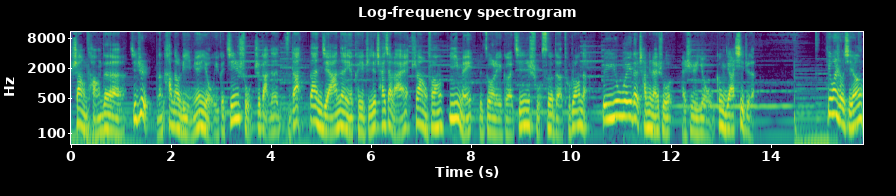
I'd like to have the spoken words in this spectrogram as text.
上膛的机制，能看到里面有一个金属质感的子弹，弹夹呢也可以直接拆下来。上方一枚是做了一个金属色的涂装的，对于 UV 的产品来说，还是有更加细致的。替换手型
